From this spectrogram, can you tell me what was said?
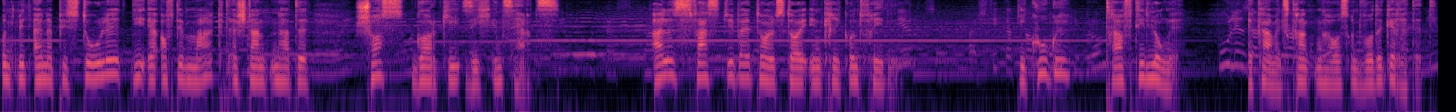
und mit einer Pistole, die er auf dem Markt erstanden hatte, schoss Gorki sich ins Herz. Alles fast wie bei Tolstoi in Krieg und Frieden. Die Kugel traf die Lunge. Er kam ins Krankenhaus und wurde gerettet.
